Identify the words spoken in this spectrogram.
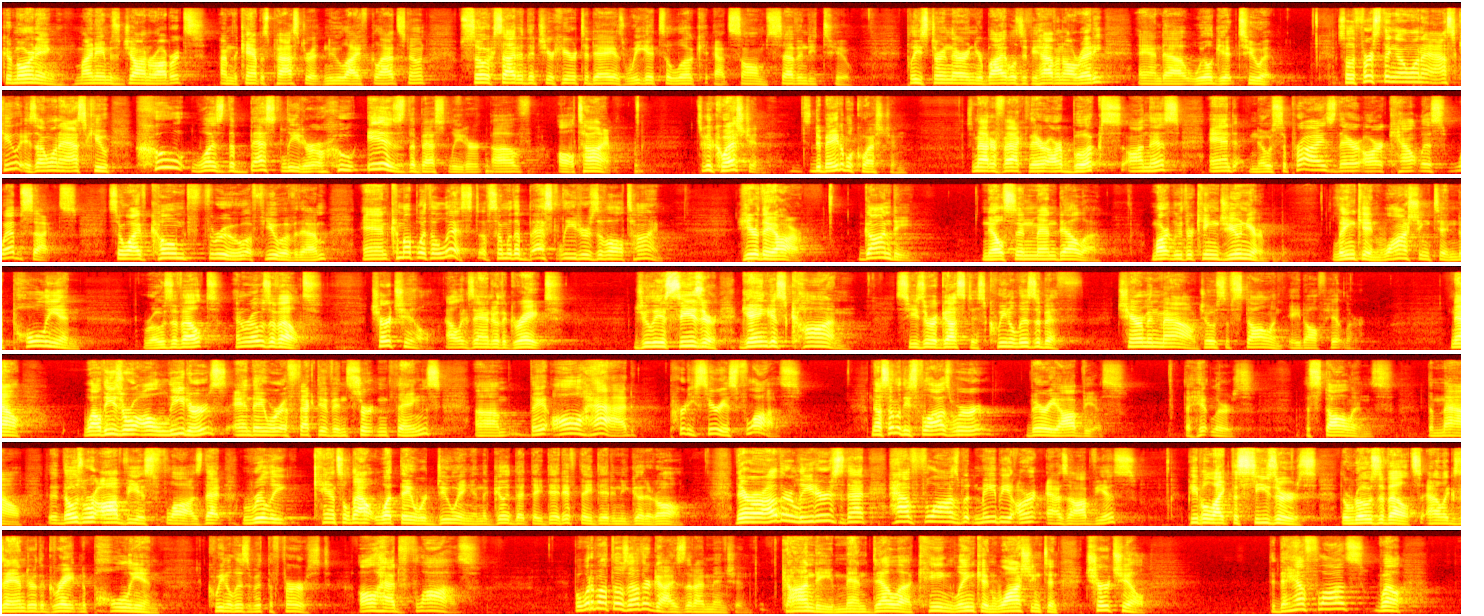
Good morning. My name is John Roberts. I'm the campus pastor at New Life Gladstone. So excited that you're here today as we get to look at Psalm 72. Please turn there in your Bibles if you haven't already, and uh, we'll get to it. So, the first thing I want to ask you is I want to ask you who was the best leader or who is the best leader of all time? It's a good question. It's a debatable question. As a matter of fact, there are books on this, and no surprise, there are countless websites. So I've combed through a few of them and come up with a list of some of the best leaders of all time. Here they are Gandhi, Nelson Mandela, Martin Luther King Jr., Lincoln, Washington, Napoleon, Roosevelt, and Roosevelt, Churchill, Alexander the Great, Julius Caesar, Genghis Khan, Caesar Augustus, Queen Elizabeth, Chairman Mao, Joseph Stalin, Adolf Hitler. Now, while these were all leaders and they were effective in certain things, um, they all had pretty serious flaws. Now, some of these flaws were very obvious. The Hitlers, the Stalins, the Mao, those were obvious flaws that really canceled out what they were doing and the good that they did, if they did any good at all. There are other leaders that have flaws but maybe aren't as obvious. People like the Caesars, the Roosevelts, Alexander the Great, Napoleon, Queen Elizabeth I, all had flaws. But what about those other guys that I mentioned? Gandhi, Mandela, King, Lincoln, Washington, Churchill. Did they have flaws? Well,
